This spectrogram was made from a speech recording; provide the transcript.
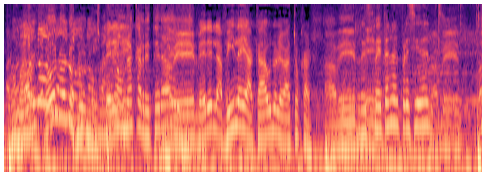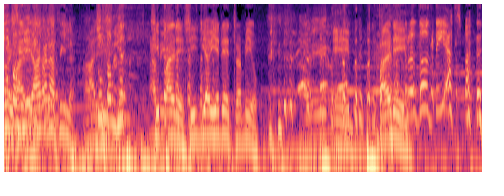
No, no, no, no, no. Espere, una carretera A ver, espere la fila y a cada uno le va a tocar. a ver, Respeten al presidente. a ver. Tú también, sí, haga la fila. Ah, ¿Tú sí. también? Sí, padre, sí, ya viene detrás mío. Eh, padre, Otros dos días, padre.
